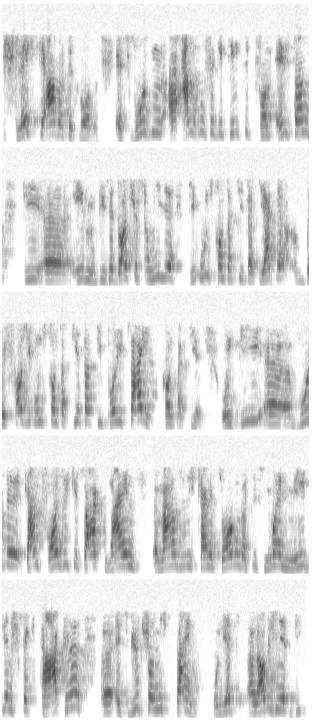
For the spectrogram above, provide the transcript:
schlecht gearbeitet worden. Es wurden äh, Anrufe getätigt von Eltern, die äh, eben diese deutsche Familie, die uns kontaktiert hat, die hat ja, bevor sie uns kontaktiert hat, die Polizei kontaktiert. Und die äh, wurde ganz freundlich gesagt, nein, äh, machen Sie sich keine Sorgen, das ist nur ein Medienspektakel, äh, es wird schon nicht sein. Und jetzt erlaube ich mir, wie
